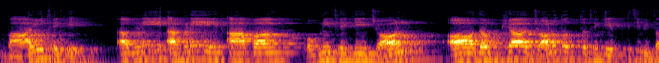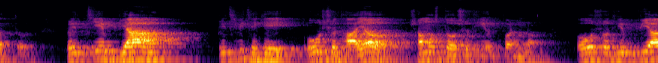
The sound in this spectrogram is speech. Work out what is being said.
বায়ু থেকে অগ্নি অগ্নি আপ অগ্নি থেকে জল, অদভ্য জলতত্ত্ব থেকে পৃথিবী তত্ত্ব, পৃথিব্যা, পৃথিবী থেকে ঔষধায় সমস্ত ঔষধি উৎপন্ন। ঔষধিব্যা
